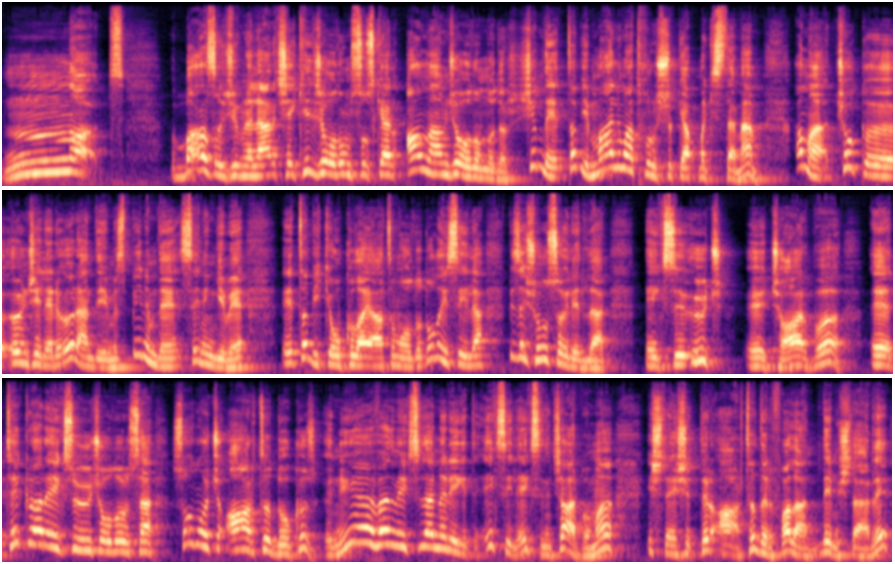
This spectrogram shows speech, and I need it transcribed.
Not. Bazı cümleler şekilce olumsuzken anlamcı olumludur. Şimdi tabii malumat furuşluk yapmak istemem. Ama çok e, önceleri öğrendiğimiz benim de senin gibi e, tabii ki okul hayatım oldu. Dolayısıyla bize şunu söylediler. Eksi 3 e, çarpı e, tekrar eksi 3 olursa sonuç artı 9. E, niye efendim eksiler nereye gitti? Eksi ile eksinin çarpımı işte eşittir artıdır falan demişlerdi.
